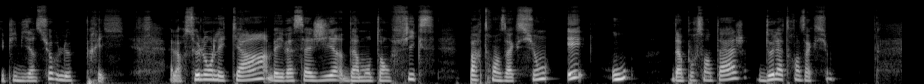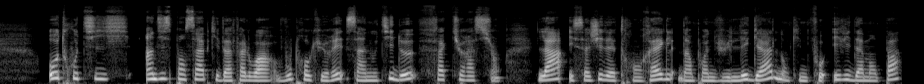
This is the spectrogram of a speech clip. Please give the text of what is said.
et puis bien sûr le prix. Alors selon les cas, ben, il va s'agir d'un montant fixe par transaction et d'un pourcentage de la transaction. Autre outil indispensable qu'il va falloir vous procurer, c'est un outil de facturation. Là, il s'agit d'être en règle d'un point de vue légal, donc il ne faut évidemment pas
